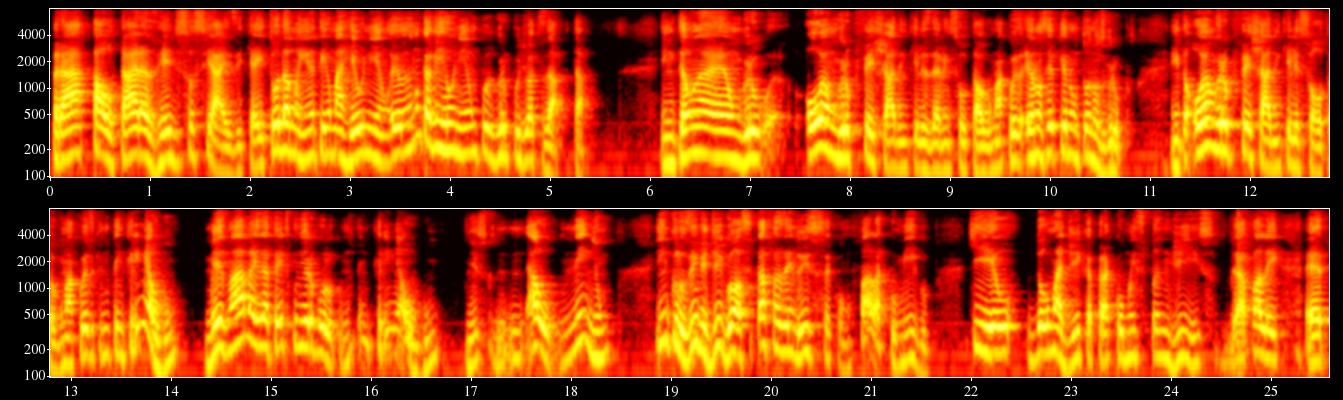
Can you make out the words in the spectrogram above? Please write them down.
para pautar as redes sociais e que aí toda manhã tem uma reunião. Eu, eu nunca vi reunião por grupo de WhatsApp, tá? Então é um grupo, ou é um grupo fechado em que eles devem soltar alguma coisa. Eu não sei porque eu não estou nos grupos. Então, ou é um grupo fechado em que eles soltam alguma coisa que não tem crime algum. Mesmo, ah, mas é feito com dinheiro público. Não tem crime algum nisso, nenhum. Inclusive, digo, ó, se tá fazendo isso, você fala comigo que eu dou uma dica para como expandir isso. Já falei, é,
